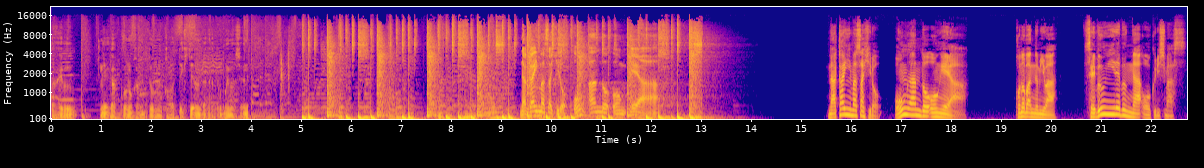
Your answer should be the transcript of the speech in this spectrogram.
だいぶね学校の感じとかも変わってきてるんだなと思いますよね。中居正広オンオンエア。中居正広オンオンエア。この番組はセブンイレブンがお送りします。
